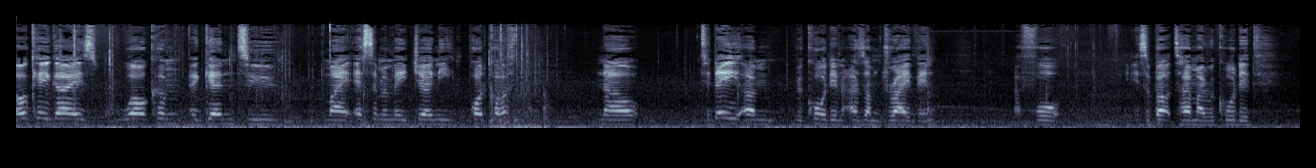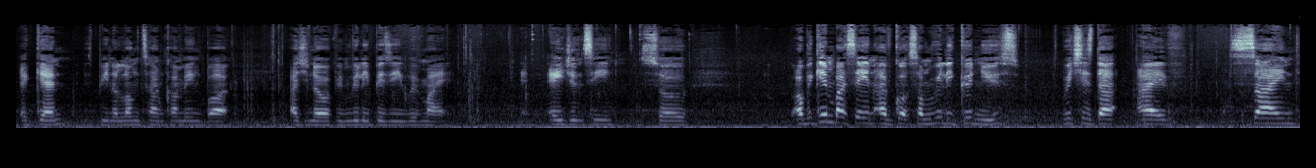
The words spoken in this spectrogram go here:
Okay, guys, welcome again to my SMMA Journey podcast. Now, today I'm recording as I'm driving. I thought it's about time I recorded again. It's been a long time coming, but as you know, I've been really busy with my agency. So, I'll begin by saying I've got some really good news, which is that I've signed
